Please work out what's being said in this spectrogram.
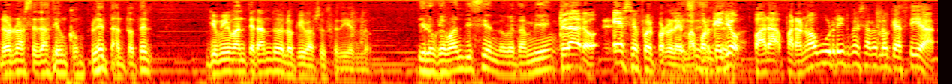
no era una sedación completa, entonces yo me iba enterando de lo que iba sucediendo. Y lo que van diciendo que también... Claro, ese fue el problema, Ese es porque el yo, para, para no aburrirme, ¿sabes lo que hacía?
